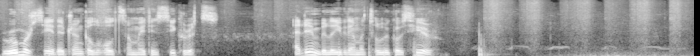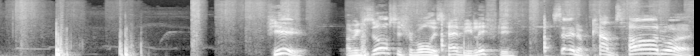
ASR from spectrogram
Rumors say the jungle holds some hidden secrets. I didn't believe them until we got here. Phew, I'm exhausted from all this heavy lifting. Setting up camp's hard work.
